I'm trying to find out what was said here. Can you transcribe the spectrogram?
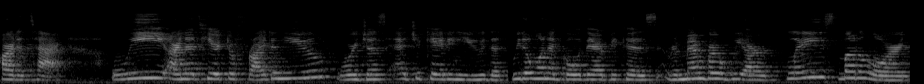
heart attack. We are not here to frighten you. We're just educating you that we don't want to go there because remember, we are placed by the Lord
